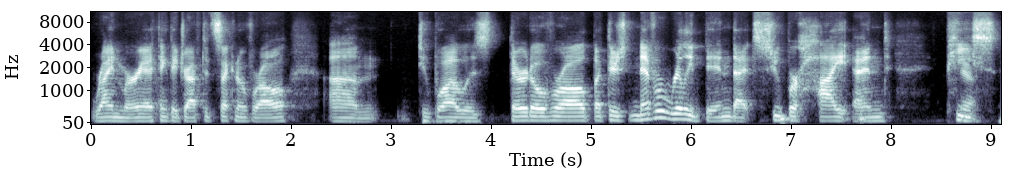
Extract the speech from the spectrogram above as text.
Ryan Murray, I think they drafted second overall. Um, Dubois was third overall, but there's never really been that super high end piece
